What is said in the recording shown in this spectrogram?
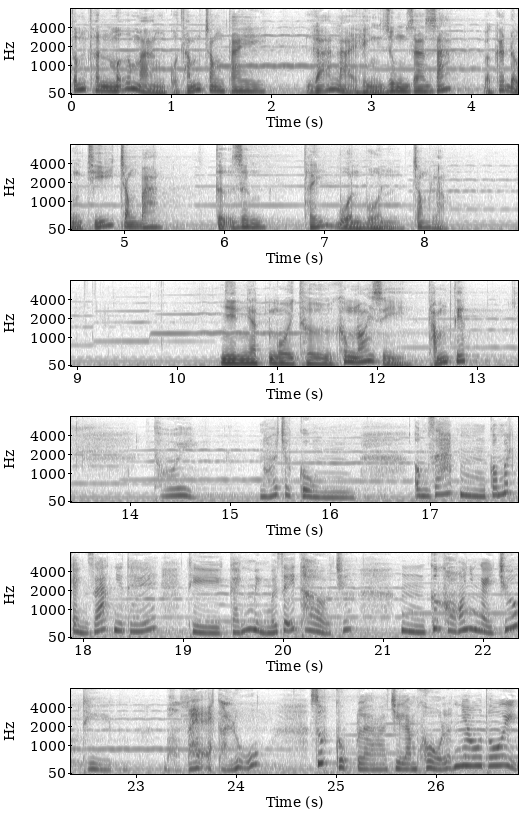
tấm thân mỡ màng của Thắm trong tay, Gã lại hình dung ra Giáp Và các đồng chí trong ban, Tự dưng thấy buồn buồn trong lòng. Nhìn Nhật ngồi thừ không nói gì, Thắm tiếp. Thôi, Nói cho cùng Ông Giáp ừ, có mất cảnh giác như thế Thì cánh mình mới dễ thở chứ. Ừ, cứ khó như ngày trước thì Bỏ mẹ cả lũ. Rút cục là chỉ làm khổ lẫn nhau thôi.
